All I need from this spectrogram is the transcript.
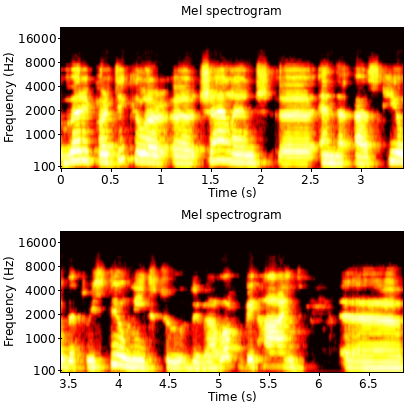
very particular uh, challenge uh, and a skill that we still need to develop behind uh,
